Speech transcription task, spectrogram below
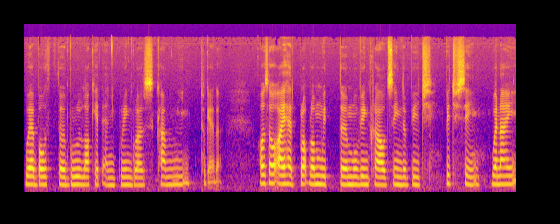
where both the blue locket and green grass come together. Also, I had problem with the moving clouds in the beach, beach scene when I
